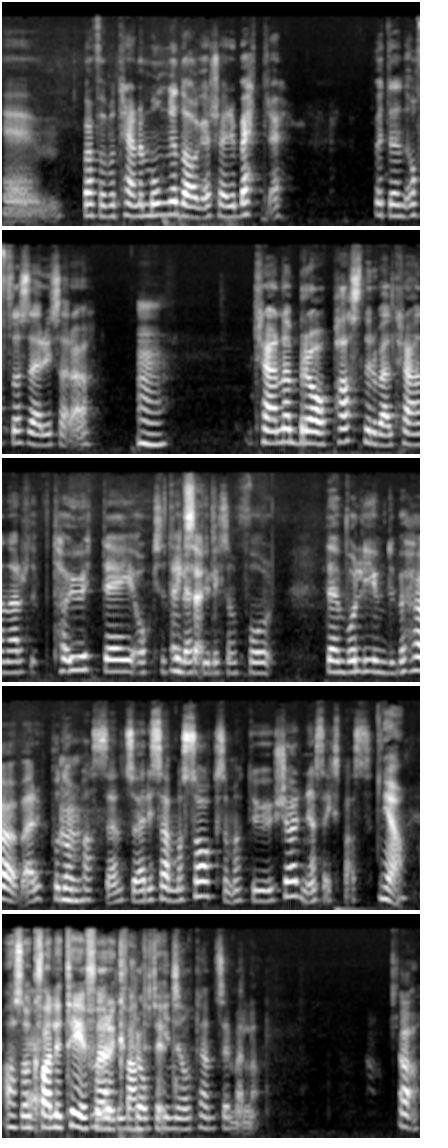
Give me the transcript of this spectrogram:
ehm, bara för att man tränar många dagar så är det bättre. Utan oftast är det ju så här Mm. träna bra pass när du väl tränar, ta ut dig och se till att Exakt. du liksom får den volym du behöver på de Mm. passen så är det samma sak som att du kör dina sex pass. Ja, alltså Eh, kvalitet före att din kropp kvantitet. hinner återhämta sig emellan. Ja.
